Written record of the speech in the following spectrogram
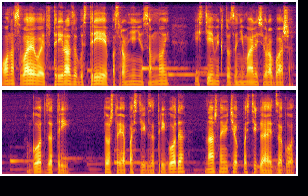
он осваивает в три раза быстрее по сравнению со мной и с теми, кто занимались у Рабаша. Год за три. То, что я постиг за три года, наш новичок постигает за год.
